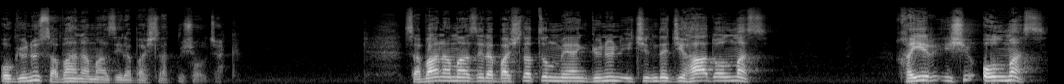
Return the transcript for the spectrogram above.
o günü sabah namazıyla başlatmış olacak. Sabah namazıyla başlatılmayan günün içinde cihad olmaz. Hayır işi olmaz.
